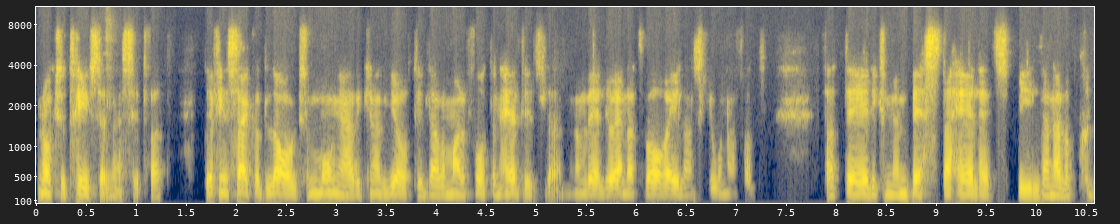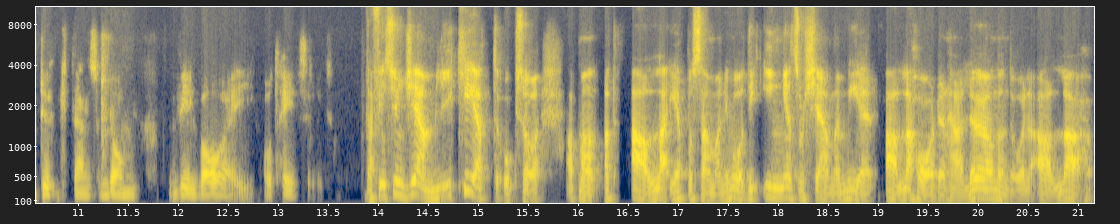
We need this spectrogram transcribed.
men också trivselmässigt. För att det finns säkert lag som många hade kunnat gå till där de hade fått en heltidslön. Men de väljer ändå att vara i Landskrona för att, för att det är liksom den bästa helhetsbilden eller produkten som de vill vara i och trivs i. Liksom. Det finns ju en jämlikhet också, att, man, att alla är på samma nivå. Det är ingen som tjänar mer. Alla har den här lönen då, eller alla,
